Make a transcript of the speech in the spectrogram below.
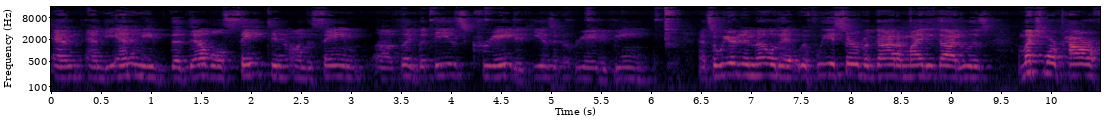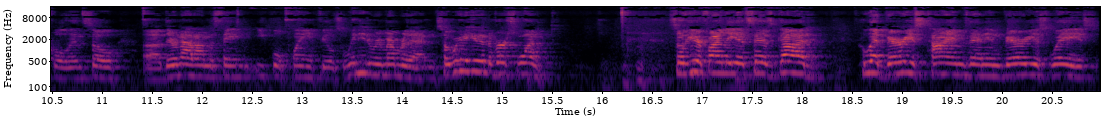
and, and the enemy, the devil, Satan, on the same uh, thing. But he is created. He is a created being. And so we are to know that if we serve a God, a mighty God, who is much more powerful, and so uh, they're not on the same equal playing field. So we need to remember that. And so we're going to get into verse 1. So here finally it says, God, who at various times and in various ways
